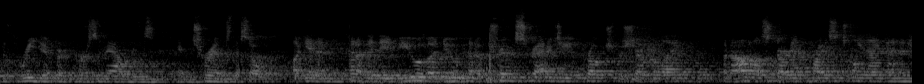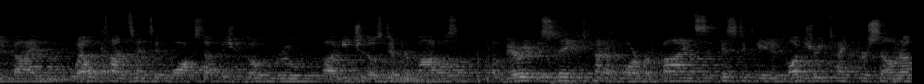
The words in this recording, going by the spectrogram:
the three different personalities trims. So again, kind of the debut of a new kind of trim strategy approach for Chevrolet. Phenomenal starting price, $29,995. Well-contented walks up as you go through uh, each of those different models. A very distinct, kind of more refined, sophisticated, luxury-type persona.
